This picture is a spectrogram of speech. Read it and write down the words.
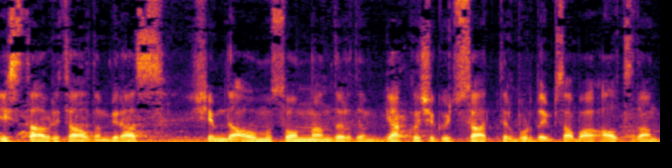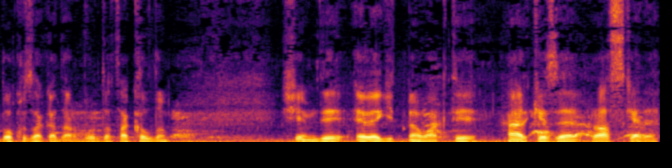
istavrit aldım biraz. Şimdi avımı sonlandırdım. Yaklaşık 3 saattir buradayım. Sabah 6'dan 9'a kadar burada takıldım. Şimdi eve gitme vakti. Herkese rastgele.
